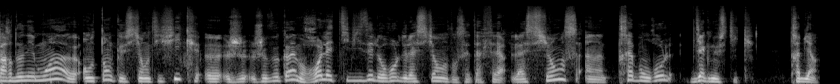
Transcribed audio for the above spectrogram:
pardonnez-moi, euh, en tant que scientifique, euh, je, je, veux quand même relativiser le rôle de la science dans cette affaire. La science a un très bon rôle diagnostique. Très bien.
